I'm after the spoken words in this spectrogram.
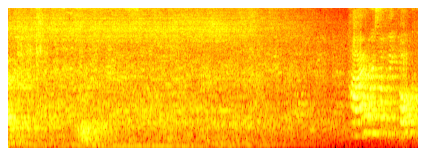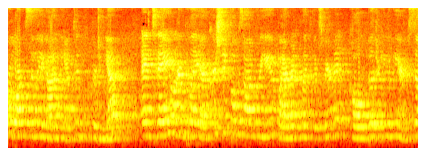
Hi, we're Something Folk from Warwick Assembly of God in Hampton, Virginia. And today we're going to play a Christian folk song for you by a Rend Collective Experiment called Build Your Kingdom Here. So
